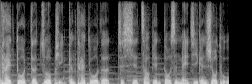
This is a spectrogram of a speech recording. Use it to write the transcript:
太多的作品跟太多的这些照片都是美肌跟修图，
